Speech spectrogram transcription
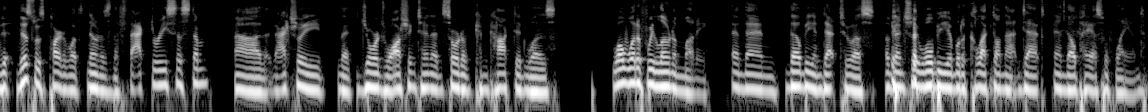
th- this was part of what's known as the factory system. Uh, that actually, that George Washington had sort of concocted was well, what if we loan them money? And then they'll be in debt to us. Eventually, we'll be able to collect on that debt and they'll pay us with land.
